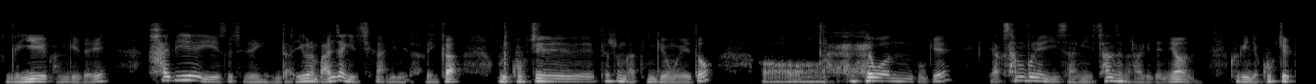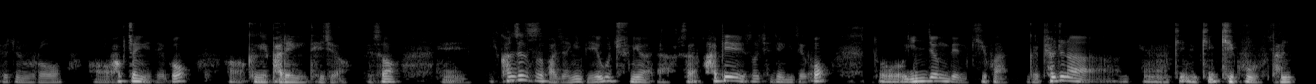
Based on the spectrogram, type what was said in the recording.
그러니까 이해관계자의 합의에 의해서 제정이 된다. 이거는 만장일치가 아닙니다. 그러니까 우리 국제 표준 같은 경우에도 어, 회원국의 약 3분의 2 이상이 찬성을 하게 되면 그게 이제 국제 표준으로 어, 확정이 되고 어, 그게 발행이 되죠. 그래서 예, 이 컨센서스 과정이 매우 중요하다. 그래서 합의에서 제정이 되고 또 인정된 기관, 그 표준화 어, 기, 기, 구 단,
